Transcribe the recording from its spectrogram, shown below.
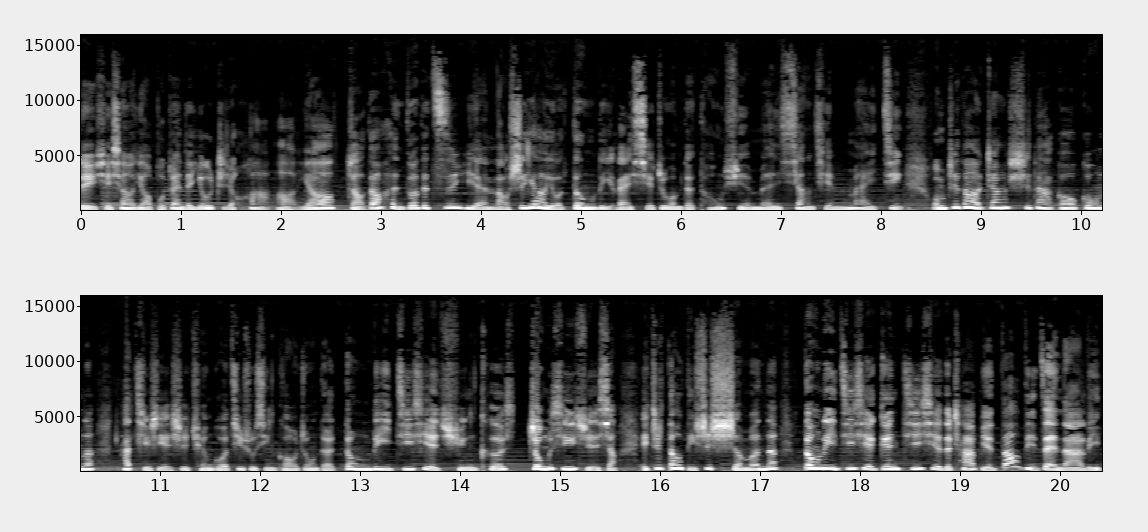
所以学校要不断的优质化啊，要找到很多的资源，老师要有动力来协助我们的同学们向前迈进。我们知道张师大高工呢，它其实也是全国技术型高中的动力机械群科中心学校。哎，这到底是什么呢？动力机械跟机械的差别到底在哪里？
